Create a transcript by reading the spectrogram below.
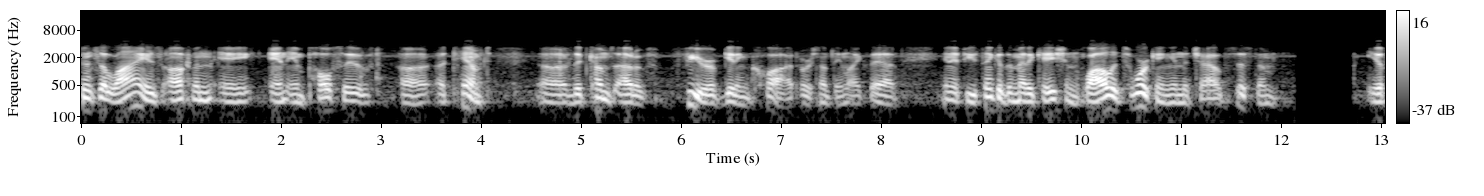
since a lie is often a an impulsive uh, attempt uh, that comes out of fear of getting caught or something like that, and if you think of the medication while it's working in the child's system, if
